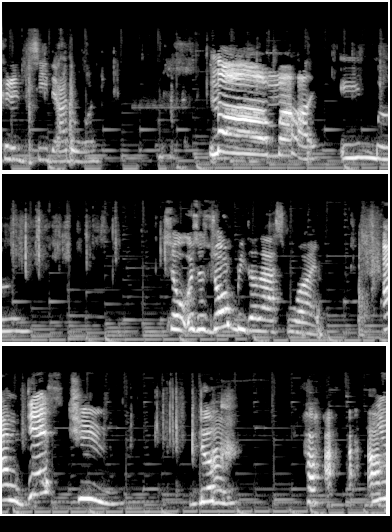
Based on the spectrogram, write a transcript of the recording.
Couldn't see the other one. No, mine. In mine. So it's a zombie, the last one. And this too. Look. Um, You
